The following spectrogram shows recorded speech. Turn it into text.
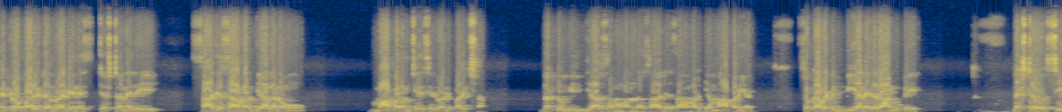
Metropolitan readiness test అనేది సహజ సామర్థ్యాలను మాపనం చేసేటువంటి పరీక్ష. దట్టు విద్యా సంబంధ సహజ సామర్థ్య మాపని సో కాబట్టి బి అనేది రాంగ్ పేరు. నెక్స్ట్ సి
